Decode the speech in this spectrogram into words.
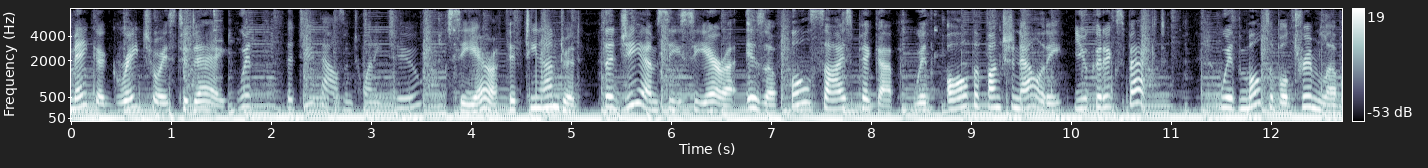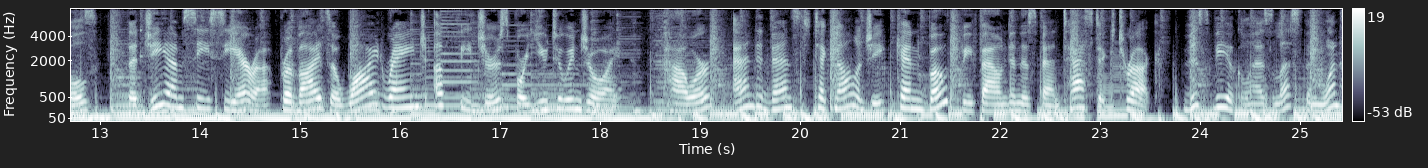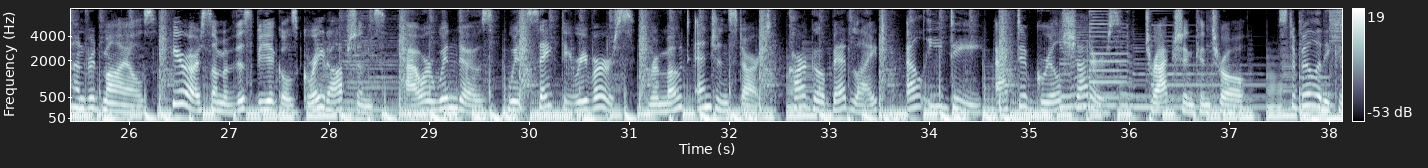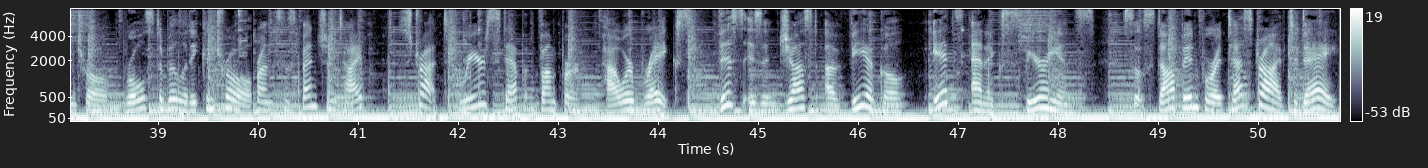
Make a great choice today with the 2022 Sierra 1500. The GMC Sierra is a full-size pickup with all the functionality you could expect. With multiple trim levels, the GMC Sierra provides a wide range of features for you to enjoy. Power and advanced technology can both be found in this fantastic truck. This vehicle has less than 100 miles. Here are some of this vehicle's great options. Power windows with safety reverse, remote engine start, cargo bed light, LED, active grille shutters, traction control, stability control, roll stability control, front suspension type, strut, rear step bumper, power brakes. This isn't just a vehicle, it's an experience. So stop in for a test drive today.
